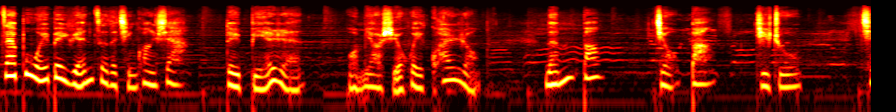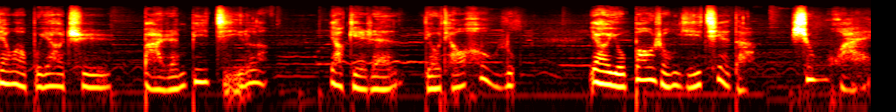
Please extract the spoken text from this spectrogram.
在不违背原则的情况下，对别人，我们要学会宽容，能帮就帮。记住，千万不要去把人逼急了，要给人留条后路，要有包容一切的胸怀。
